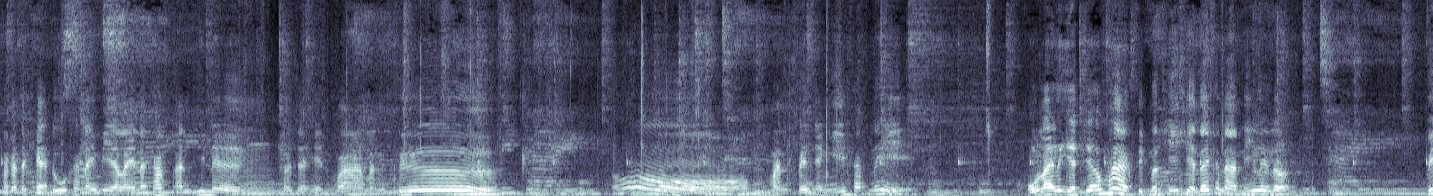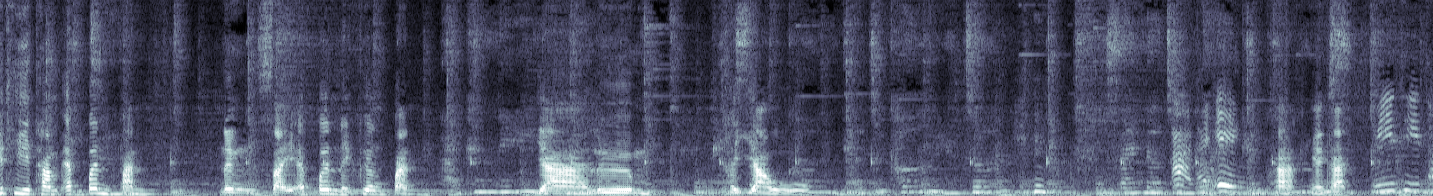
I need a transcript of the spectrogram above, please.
เราก็จะแกะดูข้างในมีอะไรนะครับ อันที่หนึ่งก็จะเห็นว่ามันคือ โอ้ มันเป็นอย่างนี้ครับนี่ โหรายละเอียดเยอะมาก 10 นาทีเขียนได้ขนาดนี้เลยเหรอ วิธีทำแอปเปิลปั่น 1. ใส่แอปเปิลในเครื่องปั่น อย่าลืมเขย่าอ่านให้เอง อะ ไงคะ วิธีท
